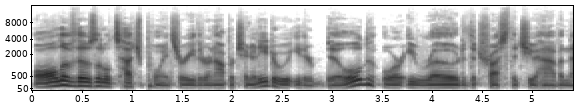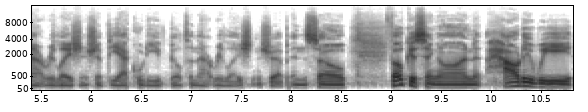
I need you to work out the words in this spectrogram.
all of those little touch points are either an opportunity to either build or erode the trust that you have in that relationship, the equity you've built in that relationship. And so, focusing on how do we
